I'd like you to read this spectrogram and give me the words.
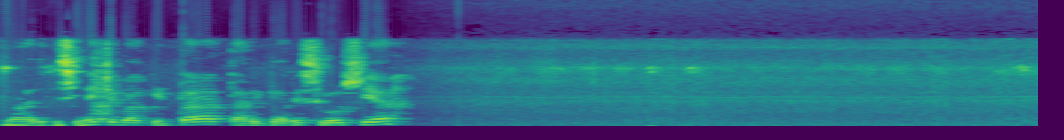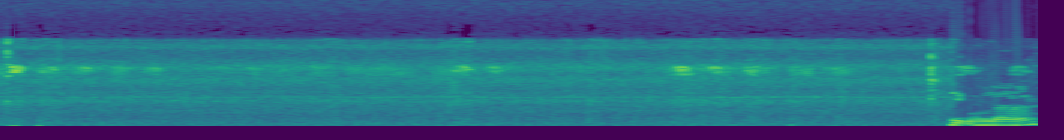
Nah, di sini coba kita tarik garis lurus ya. diulang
